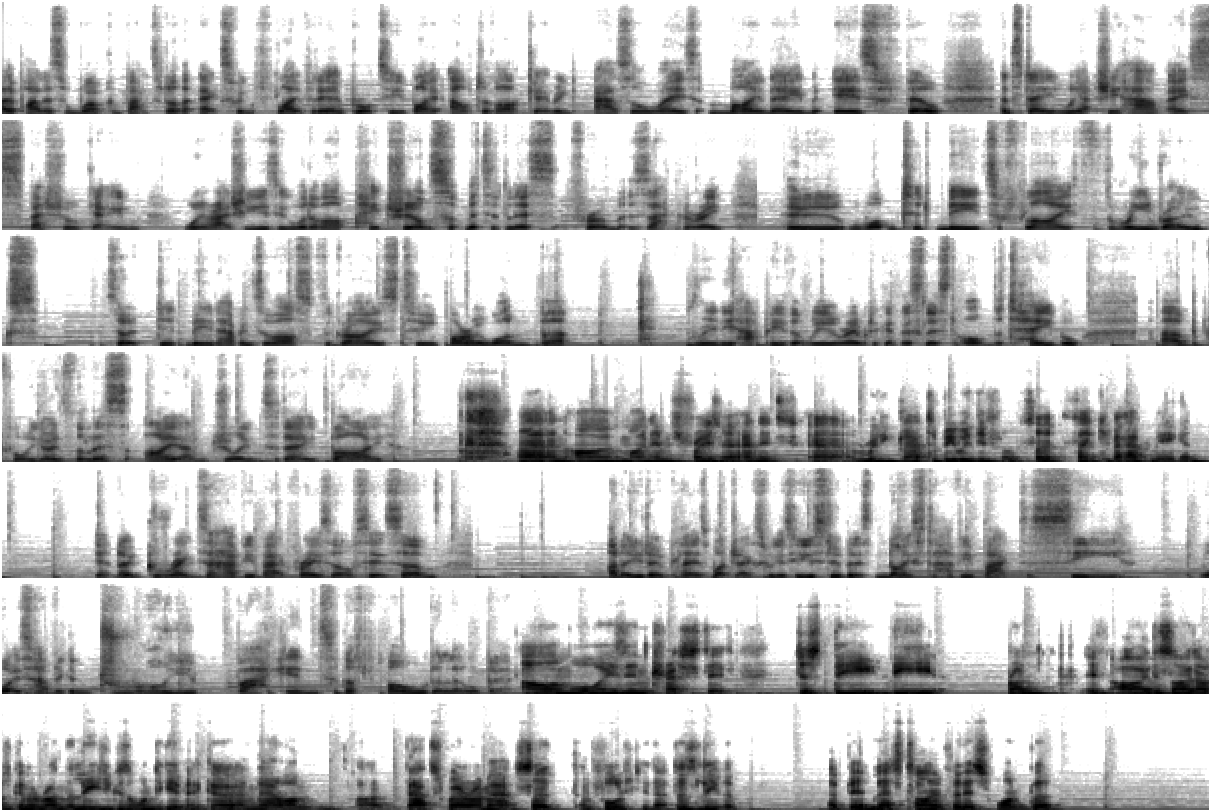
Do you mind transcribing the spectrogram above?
Hello, pilots, and welcome back to another X Wing flight video brought to you by Out of Arc Gaming. As always, my name is Phil, and today we actually have a special game. We're actually using one of our Patreon submitted lists from Zachary, who wanted me to fly three rogues. So it did mean having to ask the guys to borrow one, but really happy that we were able to get this list on the table. Uh, before we go into the list, I am joined today by. Uh, and I, my name is Fraser, and it's uh, I'm really glad to be with you, Phil. So thank you for having me again. Yeah, no, great to have you back, Fraser. Obviously, it's um, I know you don't play as much X Wing as you used to, but it's nice to have you back to see what is happening and draw you back into the fold a little bit. Oh, I'm always interested. Just the the run. If I decided I was going to run the Legion because I wanted to give it a go, and now I'm uh, that's where I'm at. So unfortunately, that does leave a, a bit less time for this one, but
